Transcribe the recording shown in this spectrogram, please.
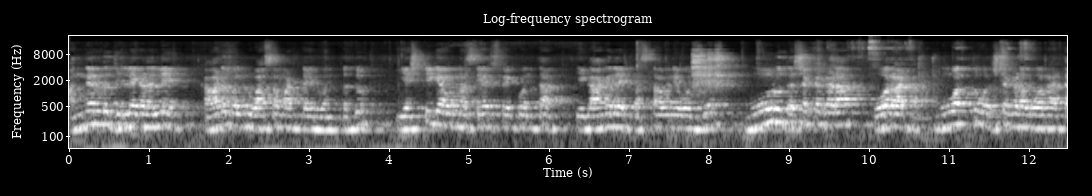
ಹನ್ನೆರಡು ಜಿಲ್ಲೆಗಳಲ್ಲಿ ಕಾಡುಗಳು ವಾಸ ಮಾಡ್ತಾ ಇರುವಂತದ್ದು ಎಷ್ಟಿಗೆ ಅವ್ರನ್ನ ಸೇರಿಸಬೇಕು ಅಂತ ಈಗಾಗಲೇ ಪ್ರಸ್ತಾವನೆ ಹೋಗಿದೆ. ಮೂರು ದಶಕಗಳ ಹೋರಾಟ, ಮೂವತ್ತು ವರ್ಷಗಳ ಹೋರಾಟ.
